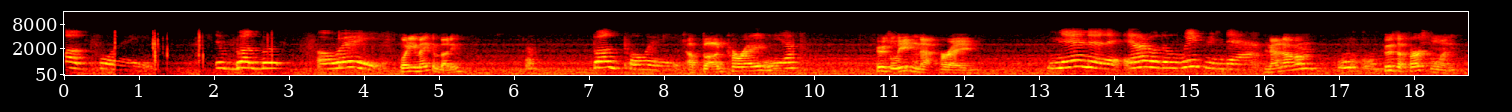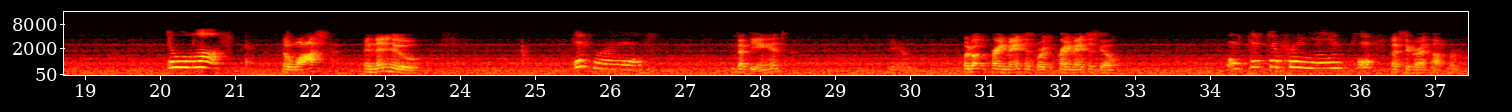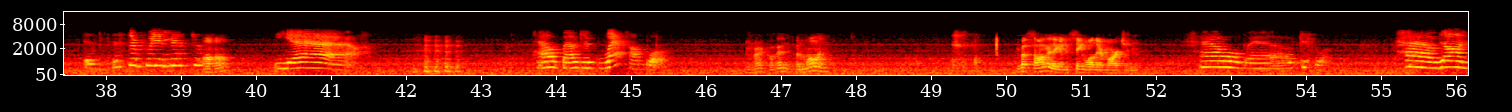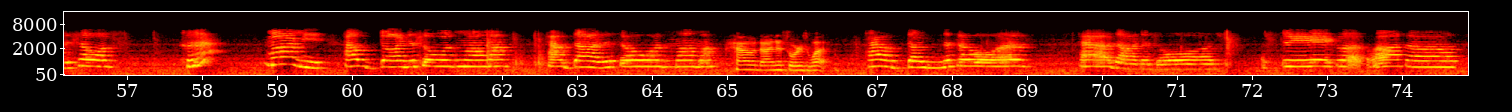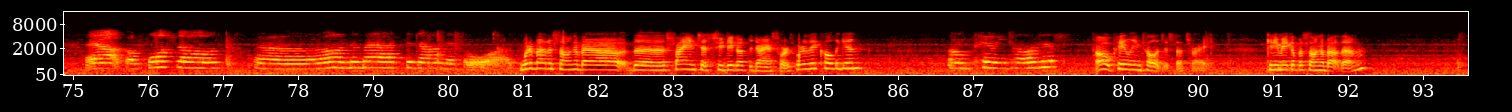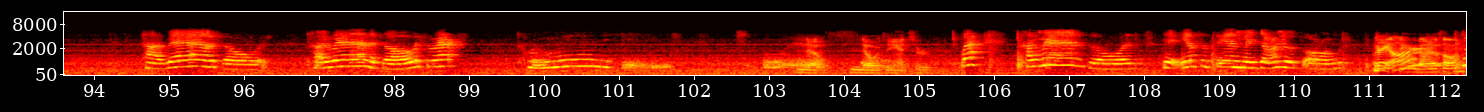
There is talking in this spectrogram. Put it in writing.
bug parade. The bug parade. What are you making, buddy? A Bug parade. A bug parade? Yes. Who's leading that parade? Nana, the arrow, the weeping dad. None of them? Mm-mm. Who's the first one? The wasp. The wasp? And then who? This one is. Is that the ant? What about the praying mantis? Where's the praying mantis go? Is this the praying mantis? That's the grasshopper. Is this the praying mantis? Uh huh. Yeah. How about the grasshopper? Alright, go ahead and put them on. What song are they going to sing while they're marching? How about this one? How dinosaurs? Mommy, how dinosaurs, Mama? How dinosaurs, Mama? How dinosaurs what? How dinosaurs? How dinosaurs? Secret fossils, like fossils, on the back the dinosaurs. What about a song about the scientists who dig up the dinosaurs? What are they called again? Um, paleontologist. Oh, paleontologists, that's right. Can you make up a song about them? Tyrannosaurus. Tyrannosaurus Rex. Tony's. No. No is the answer. Rex. Tyrannosaurus. The answer in my dino songs. They gonna your are? Dino? Dinosaurs.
